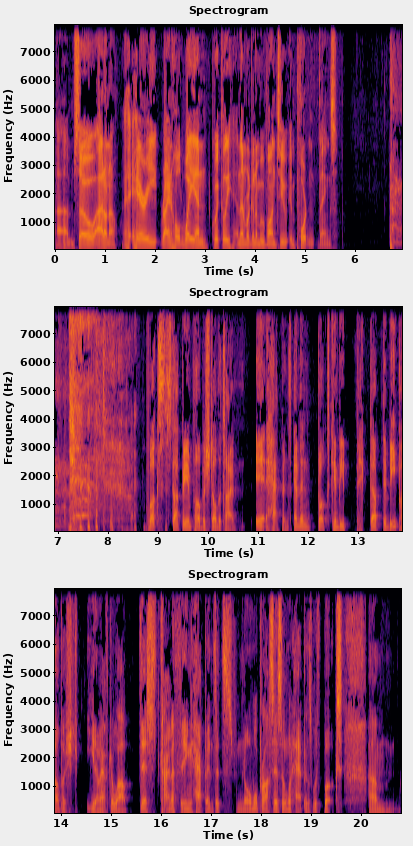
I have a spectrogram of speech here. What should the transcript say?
Um, so I don't know. Harry Reinhold, weigh in quickly, and then we're going to move on to important things. books stop being published all the time. It happens, and then books can be picked up to be published. You know, after a while, this kind of thing happens. It's normal process and what happens with books. Um,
